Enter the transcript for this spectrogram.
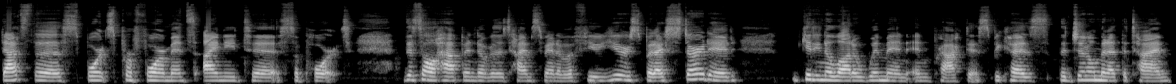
That's the sports performance I need to support. This all happened over the time span of a few years, but I started getting a lot of women in practice because the gentleman at the time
